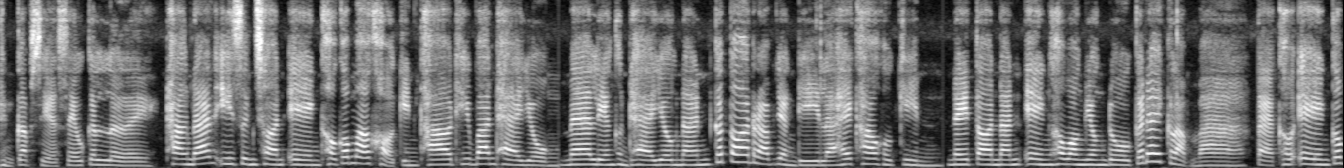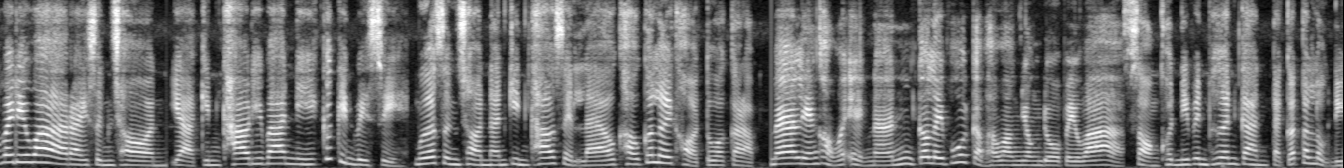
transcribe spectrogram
ถึงกับเสียเซลล์กันเลย ทางด้านอีซึงชอนเองเขาก็มาขอกินข้าวที่บ้านแทยง แม่เลี้ยงของแทยงนั้นก็ต้อนรับอย่างดีและให้ข้าวเขากิน ในตอนนั้นเองฮวังยองโดก็ได้กลับมา แต่เขาเองก็ไม่ได้ว่าอะไรซึงชอน อยากกินข้าวที่บ้านนี้ก็กินไปสิ เมื่อซึงชอนนั้นกินข้าวเสร็จแล้วเขาก็เลยขอตัวกลับ แม่เลี้ยงของพระเอกนั้นก็เลยพูดกับฮวังยองโดไปว่าสองคนนี้เป็นเพื่อนกัน แต่ก็ตลกดี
